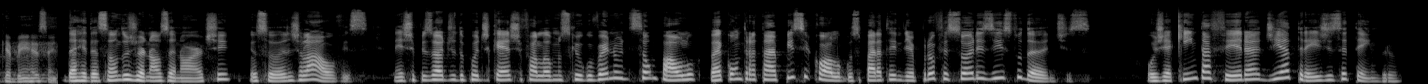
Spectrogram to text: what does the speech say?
que é bem recente. Da redação do Jornal Zenorte, eu sou Angela Alves. Neste episódio do podcast, falamos que o governo de São Paulo vai contratar psicólogos para atender professores e estudantes. Hoje é quinta-feira, dia 3 de setembro.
